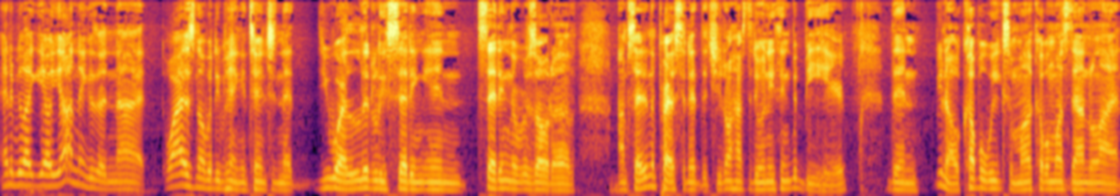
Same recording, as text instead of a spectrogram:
and to be like, yo, y'all niggas are not. Why is nobody paying attention that you are literally setting in setting the result of I'm setting the precedent that you don't have to do anything but be here. Then you know, a couple weeks, a month, couple months down the line,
